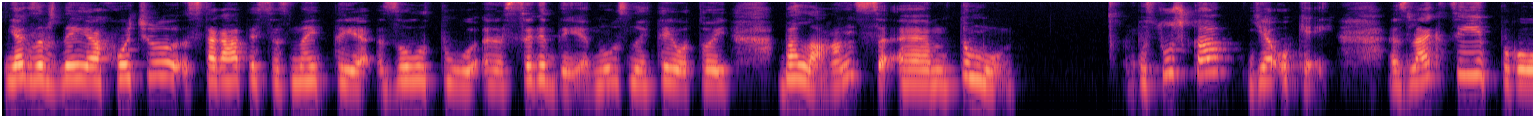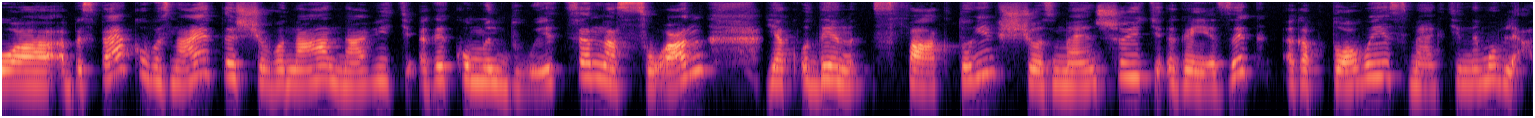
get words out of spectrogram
як завжди, я хочу старатися знайти золоту е, середину, знайти отой баланс. Ем, Тому Пустушка є окей. З лекції про безпеку ви знаєте, що вона навіть рекомендується на сон як один з факторів, що зменшують ризик раптової смерті немовлят.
